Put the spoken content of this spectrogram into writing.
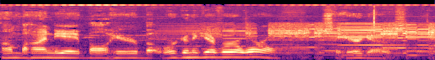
I'm behind the eight ball here, but we're going to give her a whirl. So here goes.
